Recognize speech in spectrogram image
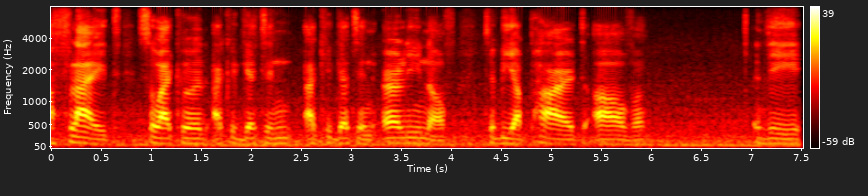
a flight so I could I could get in I could get in early enough to be a part of the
